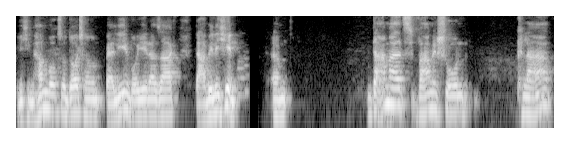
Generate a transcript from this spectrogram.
nicht in Hamburg, so Deutschland und Berlin, wo jeder sagt, da will ich hin. Ähm, damals war mir schon klar,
